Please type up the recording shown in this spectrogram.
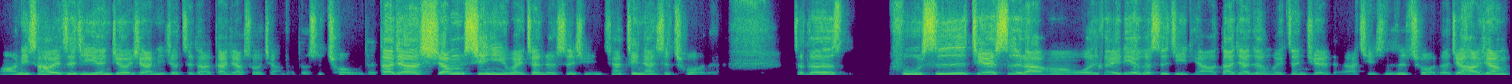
啊，你稍微自己研究一下，你就知道大家所讲的都是错误的，大家相信以为真的事情，这竟然是错的，这个。俯拾皆是了哦，我可以列个十几条，大家认为正确的，它其实是错的。就好像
